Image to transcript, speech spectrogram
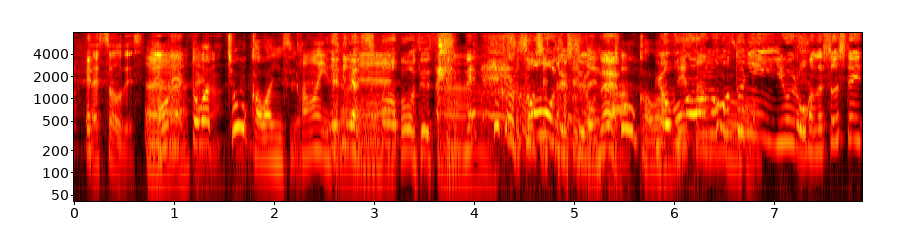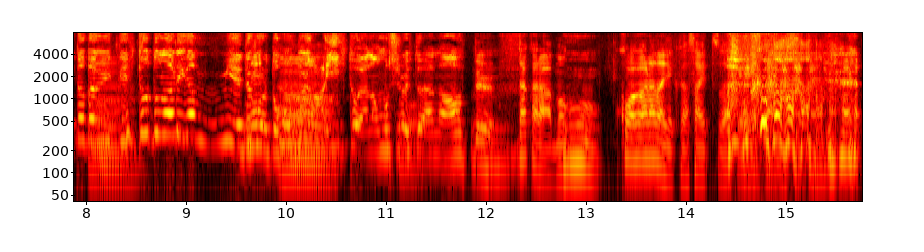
えそうですね。うん本当は超可愛いんですよ。可愛いんですいや、よね。そうですよね。そうですよね。いや、そうか 僕はあの、本当にいろいろお話しさせていただいて、人となりが見えてくると、ね本当に、うんあ、いい人やな、面白い人やな、って。だからもう、うん怖がらないでくださいってだけ言いたいんですよね。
